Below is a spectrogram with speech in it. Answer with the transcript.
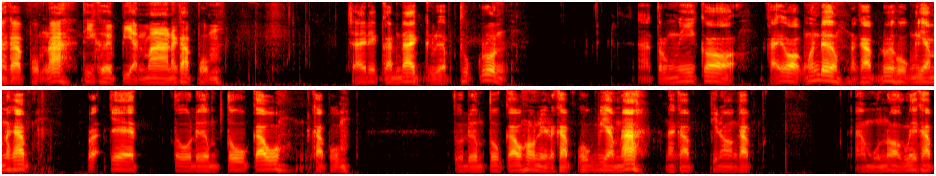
นะครับ ผมนะที่เคยเปลี่ยนมานะครับ ผม ใช้ด้วยกันได้เกือบทุกรุ่นอ่าตรงนี้ก็ไขออกเหมือนเดิมนะครับ ด้วยหกเหลี่ยมนะครับ ประแจตัวเดิมตัวเก่าครับผม ตัวเดิมตัวเก่าเท่านี้แหละครับหกเหลี่ยมนะนะครับ พี่น้องครับหมุนออกเลยครับ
